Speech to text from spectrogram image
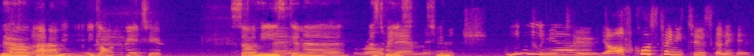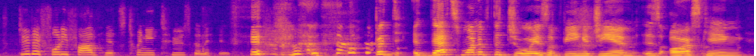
no, um, he got me too. So he's Okay. gonna. Roll 22. damage. Yeah. 22. Yeah, of course 22 is gonna hit. Dude, if 45 hits, 22 is gonna hit. but that's one of the joys of being a GM is asking,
